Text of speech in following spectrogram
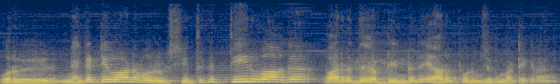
ஒரு நெகட்டிவான ஒரு விஷயத்துக்கு தீர்வாக வர்றது அப்படின்றது யாரும் புரிஞ்சுக்க மாட்டேங்கிறாங்க.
